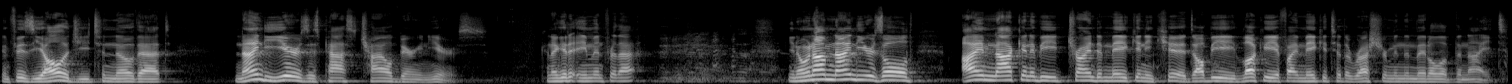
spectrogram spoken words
and physiology to know that 90 years is past childbearing years. Can I get an amen for that? you know, when I'm 90 years old, I'm not going to be trying to make any kids. I'll be lucky if I make it to the restroom in the middle of the night,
